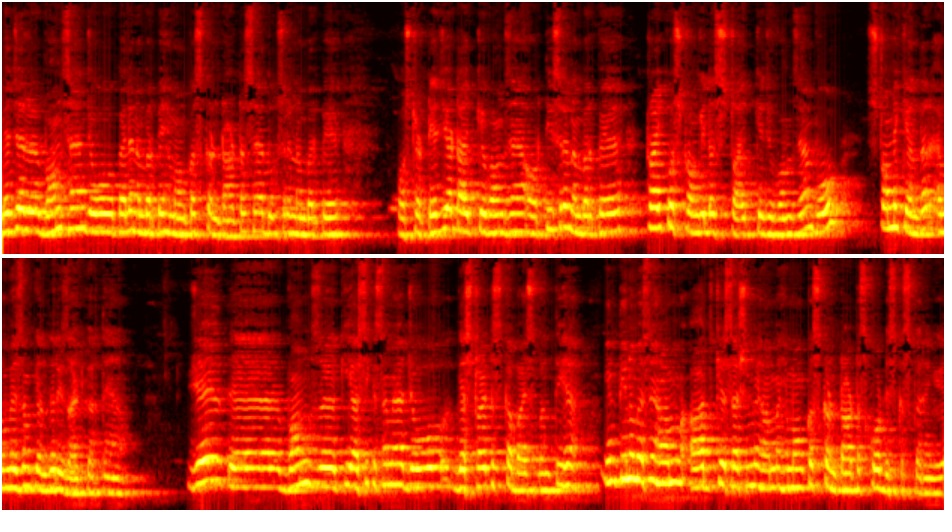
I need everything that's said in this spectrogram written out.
मेजर बॉम्ब्स हैं, जो पहले नंबर पे हिमोंकस कंटाटस है, दूसरे नंबर पे ऑस्ट्रोटेजिया टाइप के बॉम्ब्स हैं, और तीसरे नंबर पे ट्राइकोस्ट्रोंगिलस टाइप के जो बॉम्ब्स हैं, वो स्टोमिक के अंदर एबोमेजम के अंदर रिजाइड करते हैं। ये वर्म्स की ऐसी किस्म है जो गैस्ट्राइटिस का बायस बनती है। इन तीनों में से हम आज के सेशन में हम हिमोकस कंटार्टस को डिस्कस करेंगे।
